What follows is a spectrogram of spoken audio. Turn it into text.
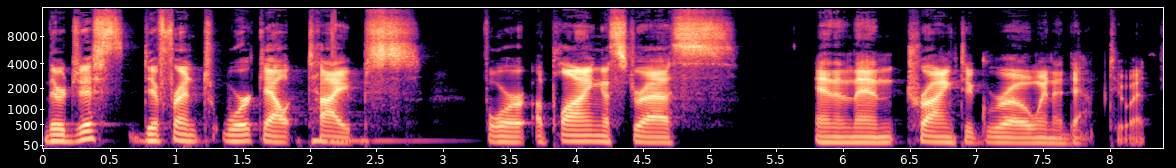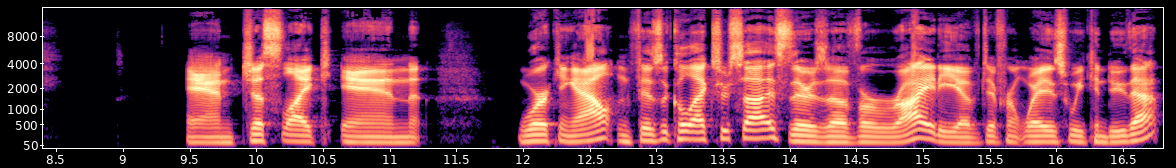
they're just different workout types for applying a stress and then trying to grow and adapt to it. And just like in working out and physical exercise, there's a variety of different ways we can do that.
